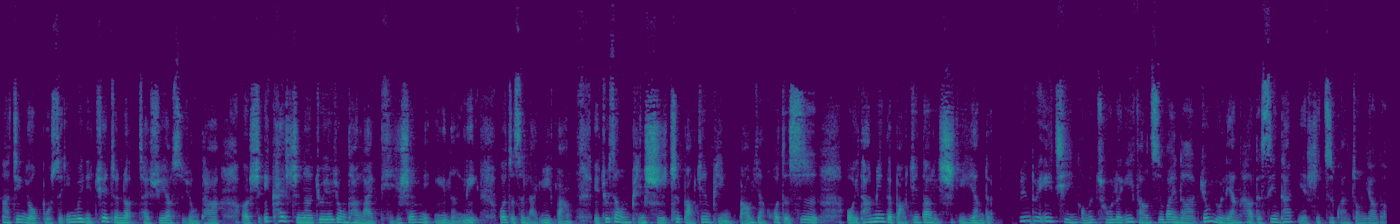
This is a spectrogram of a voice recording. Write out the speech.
那精油不是因为你确诊了才需要使用它，而是一开始呢就要用它来提升免疫能力，或者是来预防。也就像我们平时吃保健品保养，或者是维他命的保健道理是一样的。面对疫情，我们除了预防之外呢，拥有良好的心态也是至关重要的。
